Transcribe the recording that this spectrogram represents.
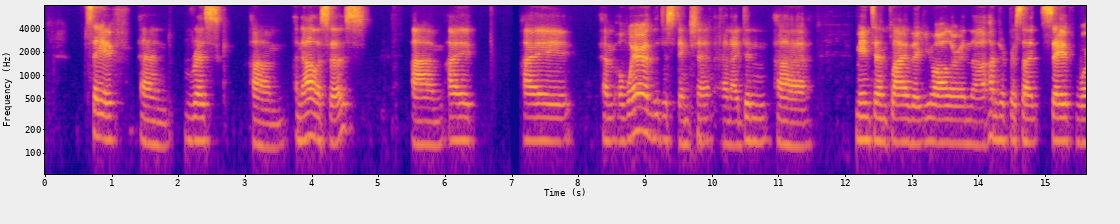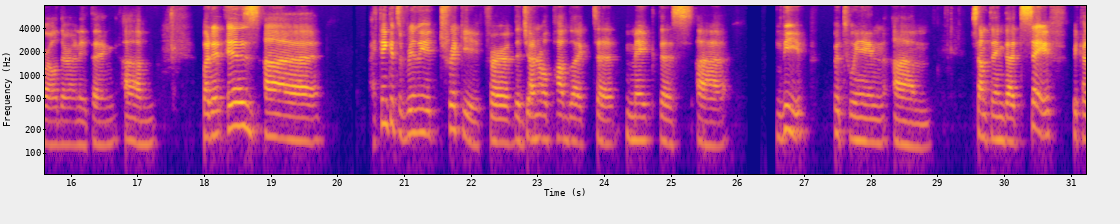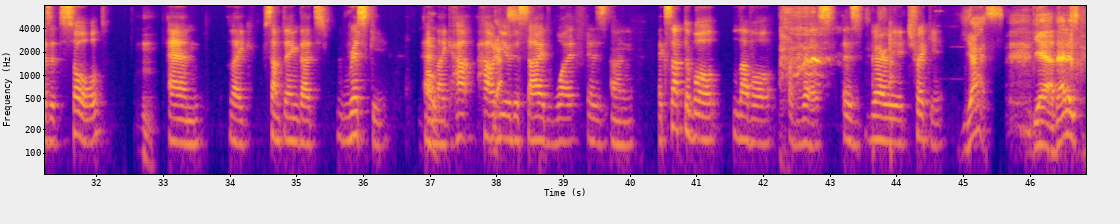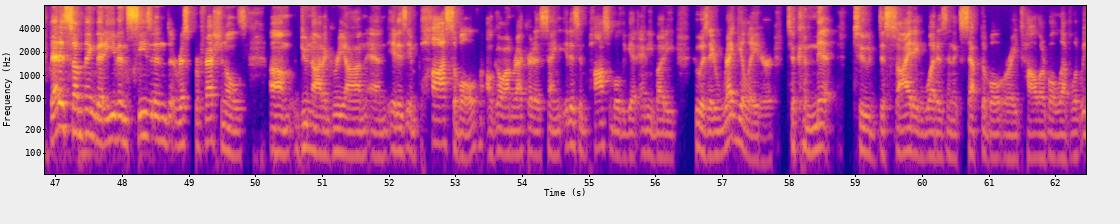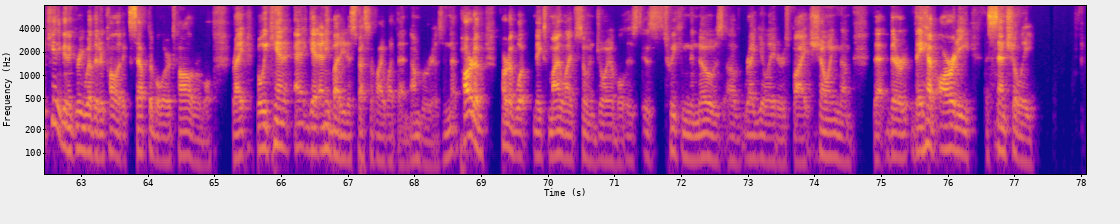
safe and risk um, analysis. Um, I, I am aware of the distinction, and I didn't uh, mean to imply that you all are in the 100% safe world or anything. Um, but it is, uh, I think it's really tricky for the general public to make this uh, leap between um, something that's safe because it's sold mm. and like something that's risky and oh, like how how yes. do you decide what is an acceptable level of risk is very tricky yes yeah that is that is something that even seasoned risk professionals um, do not agree on. And it is impossible, I'll go on record as saying it is impossible to get anybody who is a regulator to commit to deciding what is an acceptable or a tolerable level we can't even agree whether to call it acceptable or tolerable right but we can't get anybody to specify what that number is and that part of part of what makes my life so enjoyable is is tweaking the nose of regulators by showing them that they're they have already essentially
